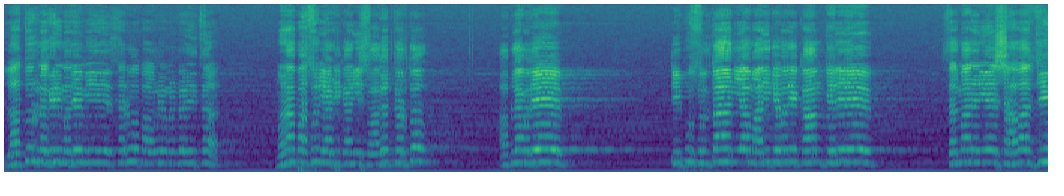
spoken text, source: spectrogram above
लातूर नगरीमध्ये मी सर्व पाहुणे मंडळीचं मनापासून या ठिकाणी स्वागत करतो. आपल्यामध्ये टिपू सुलतान या मालिकेमध्ये काम केलेले सन्माननीय शहबाजजी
